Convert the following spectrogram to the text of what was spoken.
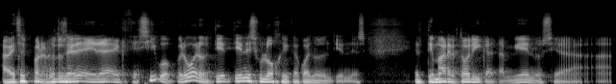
A veces para nosotros era, excesivo, pero bueno, tiene su lógica cuando lo entiendes. El tema retórica también, o sea,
